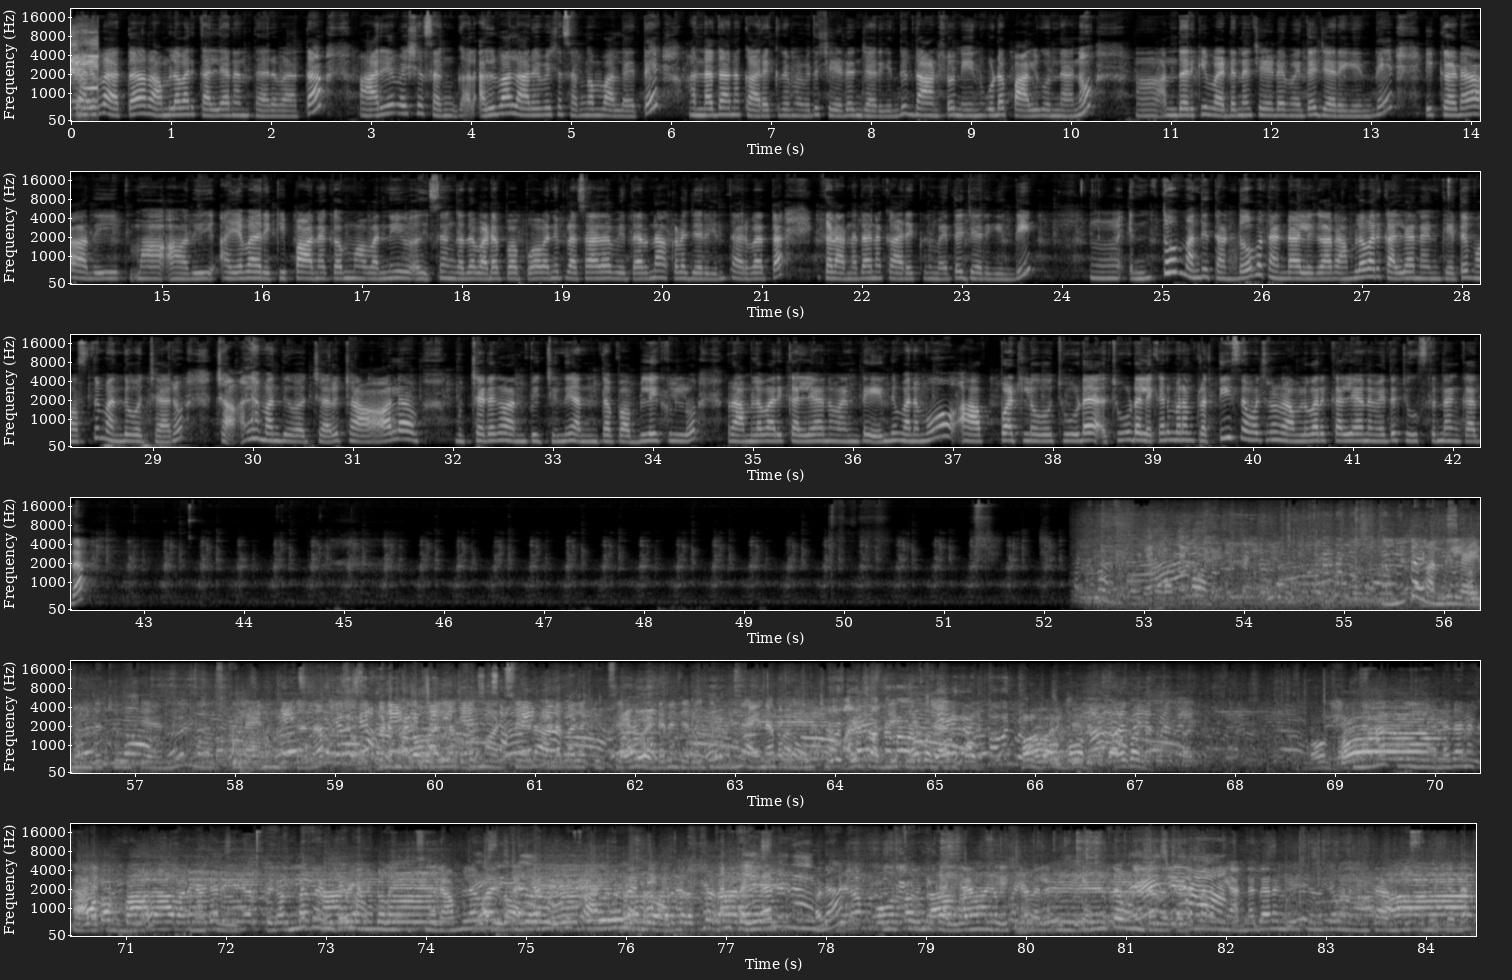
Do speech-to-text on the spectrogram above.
తర్వాత రాములవారి కళ్యాణం తర్వాత ఆర్యవేశ సంఘాలు అల్వాల్ ఆర్యవేశ సంఘం వాళ్ళైతే అన్నదాన కార్యక్రమం అయితే చేయడం జరిగింది. దాంట్లో నేను కూడా పాల్గొన్నాను. అందరికీ వడ్డన చేయడం అయితే జరిగింది. ఇక్కడ అది మా అది అయ్యవారికి పానకం అవన్నీ ఇస్తాం కదా వడపప్పు అవన్నీ ప్రసాద వితరణ అక్కడ జరిగింది. తర్వాత ఇక్కడ అన్నదాన కార్యక్రమం అయితే జరిగింది. ఎంతో మంది తండోపతండాలుగా రాములవారి కళ్యాణానికి అయితే మస్తు మంది వచ్చారు. చాలా మంది వచ్చారు. చాలా ముచ్చటగా అనిపించింది. అంత పబ్లిక్లో రాములవారి కళ్యాణం అంటే ఏంది? మనము అప్పట్లో చూడ చూడలే. కానీ మనం ప్రతి సంవత్సరం రాములవారి కళ్యాణం అయితే చూస్తున్నాం కదా. ఎంతమంది లైన్ ఉందో చూసేయండి. మోస్ట్లీ లైన్ ఉంది కదా. ఇక్కడ మగవాళ్ళకి అటు సైడ్ ఆడవాళ్ళకి ఇటు సైడ్ వడ్డన జరుగుతుంది అయినా పబ్లిక్ చాలా పబ్లిక్ వచ్చారు నాకు ఈ అన్నదాన కార్యక్రమంలో ఎందుకంటే మనం శ్రీరాముల వారి కళ్యాణంలో కదా మన కళ్యాణం మీద కూర్చొని కళ్యాణం చేసే వాళ్ళకి ఎంత ఉంటుందో కదా మనం ఈ అన్నదానం చేసినందుకే మనం ఎంత అనిపిస్తుంది కదా.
